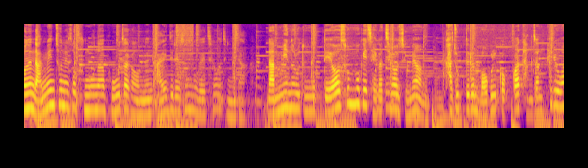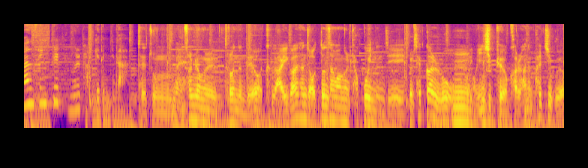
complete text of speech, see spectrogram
저는 난민촌에서 부모나 보호자가 없는 아이들의 손목에 채워집니다. 난민으로 등록되어 손목에 제가 채워주면 가족들은 먹을 것과 당장 필요한 생필품을 받게 됩니다. 제가 좀 네. 설명을 들었는데요. 그 아이가 현재 어떤 상황을 겪고 있는지 그 색깔로 음. 어, 인식표 역할을 하는 팔찌고요.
